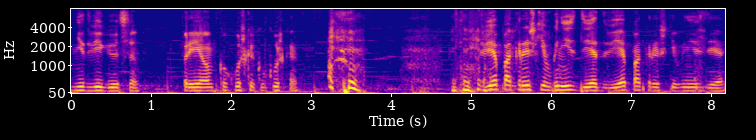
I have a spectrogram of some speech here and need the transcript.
Не двигаются. Прием, кукушка, кукушка. Две покрышки в гнезде, две покрышки в гнезде.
